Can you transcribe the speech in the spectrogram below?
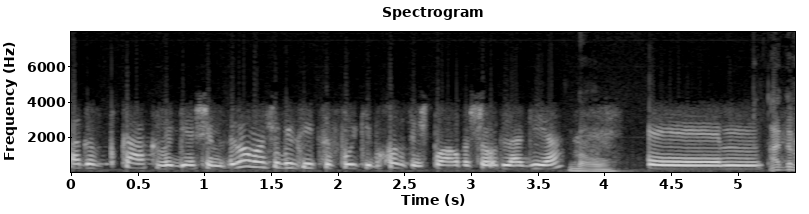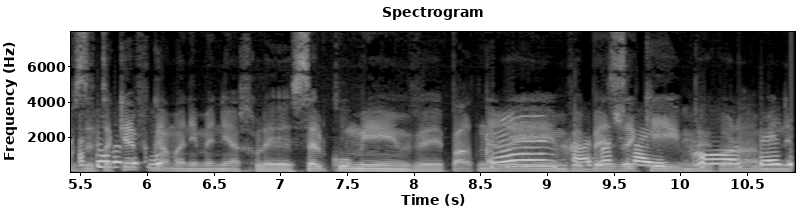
אגב, פקק וגשם זה לא משהו בלתי צפוי, כי בכל זאת יש פה ארבע שעות להגיע. ברור. אה, אגב, זה תקף גם, אני מניח, לסלקומים ופרטנרים כן, ובזקים וכל המיני...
